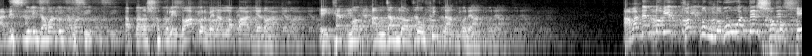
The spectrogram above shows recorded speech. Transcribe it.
হাদিসগুলি জমা করতেছি। আপনারা সকলে দোয়া করবেন আল্লাহ পাক যেন এই খেদমত আঞ্জাম দেওয়ার তৌফিক দান করেন। আমাদের নবীর খতমুন নবুয়তের সপক্ষে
